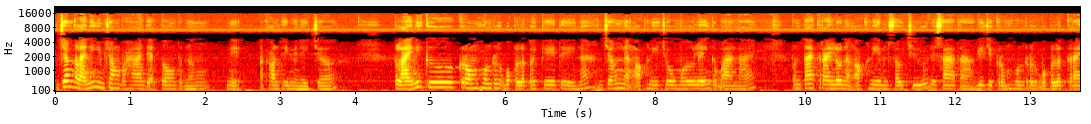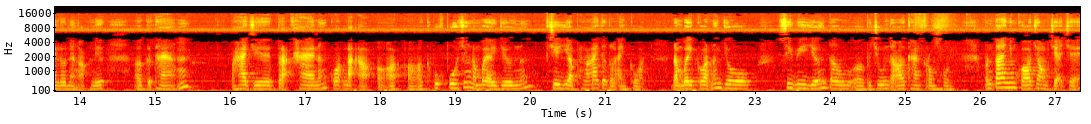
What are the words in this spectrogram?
អញ្ចឹងកន្លែងនេះខ្ញុំចង់បង្ហាញតាក់ទងទៅនឹងនេះ accounting manager កន្លែងនេះគឺក្រុមហ៊ុនរើសបុគ្គលិកឲ្យគេទេណាអញ្ចឹងអ្នកនរគ្នាចូលមើលលេងក៏បានដែរប៉ុន្តែក្រែងលោអ្នកនរគ្នាមិនសូវជឿដោយសារតែវាជាក្រុមហ៊ុនរើសបុគ្គលិកក្រែងលោអ្នកនរគ្នាគិតថាប្រហែលជាប្រាក់ខែហ្នឹងគាត់ដាក់ខ្ពស់ខ្ពស់អញ្ចឹងដើម្បីឲ្យយើងហ្នឹងព្យាយាម apply ទៅកន្លែងគាត់ដើម្បីគាត់ហ្នឹងយក CV យើងទៅបញ្ជូនទៅឲ្យខាងក្រុមហ៊ុនប៉ុន្តែខ្ញុំក៏ចង់បញ្ជាក់ចេះ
